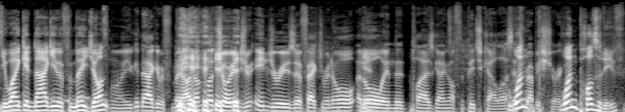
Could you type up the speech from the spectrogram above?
You won't get an argument from me, John. Oh, you get an argument from me. I'm not sure inju- injuries are a factor in all at Yeah. all in the players going off the pitch, Carlos. That's one, rubbish. I one positive,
